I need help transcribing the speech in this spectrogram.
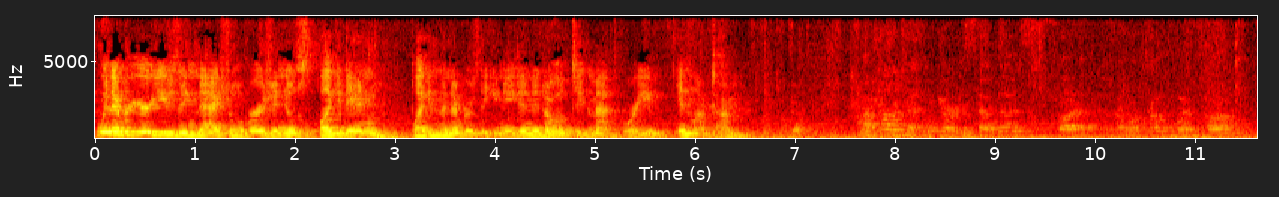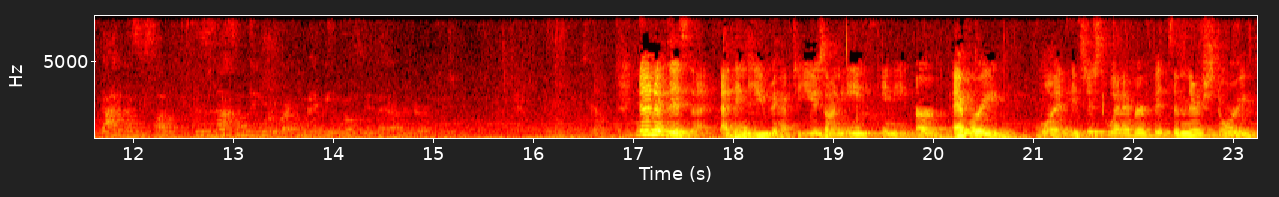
whenever you're using the actual version, you'll just plug it in, plug in the numbers that you need, and it'll do the math for you in live time. Yeah. I apologize if you already said this, but, because I walked out, but, um, not, this is some, this is not something we're recommending goes into every jurisdiction. None of this, I- think you have to use on any, or every one. It's just whatever fits in their story.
